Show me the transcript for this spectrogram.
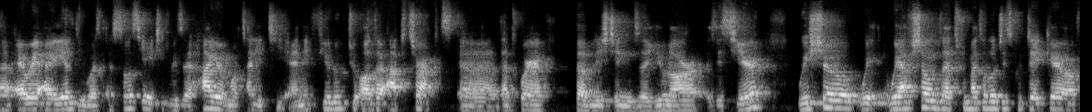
uh, RA-ILD was associated with a higher mortality. And if you look to other abstracts uh, that were published in the EULAR this year, we, show, we, we have shown that rheumatologists could take care of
